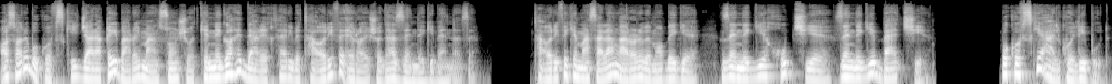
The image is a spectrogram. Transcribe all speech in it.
آثار بوکوفسکی جرقه برای منسون شد که نگاه دقیق تری به تعاریف ارائه شده از زندگی بندازه. تعاریفی که مثلا قراره به ما بگه زندگی خوب چیه؟ زندگی بد چیه؟ بوکوفسکی الکلی بود.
